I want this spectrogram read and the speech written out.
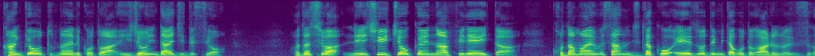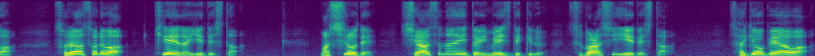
環境を整えることは非常に大事ですよ。私は年収1億円のアフィリエイター、小玉 M さんの自宅を映像で見たことがあるのですが、それはそれは綺麗な家でした。真っ白で幸せな家とイメージできる素晴らしい家でした。作業部屋は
